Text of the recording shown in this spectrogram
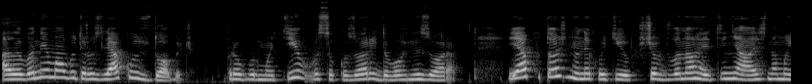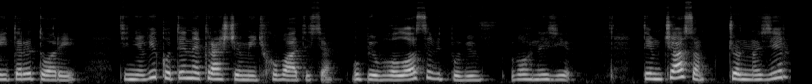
але вони, мабуть, розлякують здобич. пробурмотів високозорий до вогнезора. Я б точно не хотів, щоб двоногі тінялись на моїй території. Тіньові коти найкраще вміють ховатися, упівголоса відповів вогнезір. Тим часом Чорнозір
